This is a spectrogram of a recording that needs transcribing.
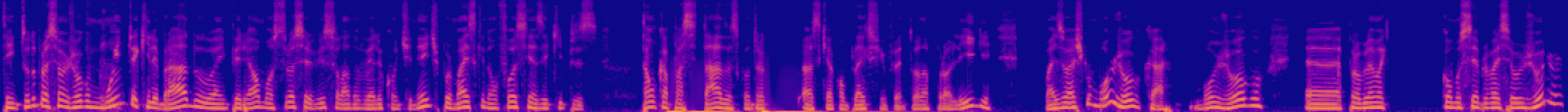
tem tudo pra ser um jogo muito equilibrado. A Imperial mostrou serviço lá no Velho Continente, por mais que não fossem as equipes tão capacitadas contra as que a Complex enfrentou na Pro League. Mas eu acho que é um bom jogo, cara. Um bom jogo. É, problema, como sempre, vai ser o Júnior,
